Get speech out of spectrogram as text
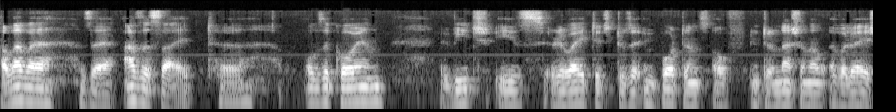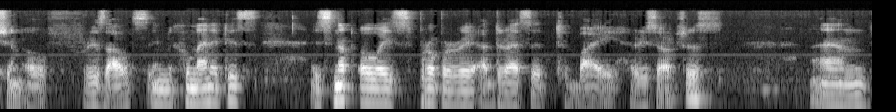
However, the other side uh, of the coin which is related to the importance of international evaluation of results in humanities is not always properly addressed by researchers and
